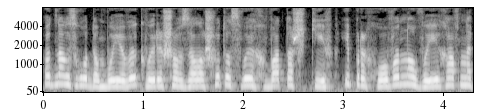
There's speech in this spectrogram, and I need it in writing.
Однак згодом бойовик вирішив залишити своїх ватажків і приховано виїхав на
